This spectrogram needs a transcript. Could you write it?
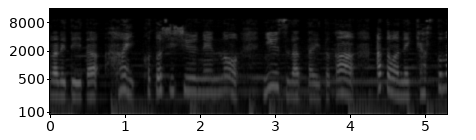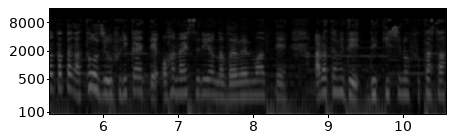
られていた、はい、今年周年のニュースだったりとか、あはね、キャストの方が当時を振り返ってお話しするような場面もあって、改めて歴史の深さ、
